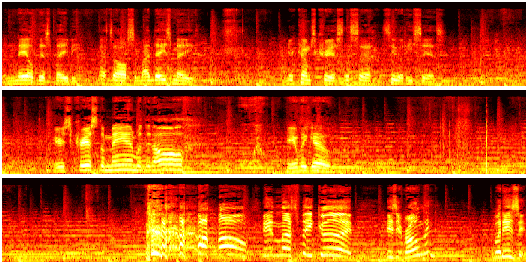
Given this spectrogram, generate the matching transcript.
and nailed this baby. That's awesome. My day's made. Here comes Chris. Let's uh, see what he says. Here's Chris, the man with it all. Here we go. oh, it must be good. Is it Roman? What is it?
